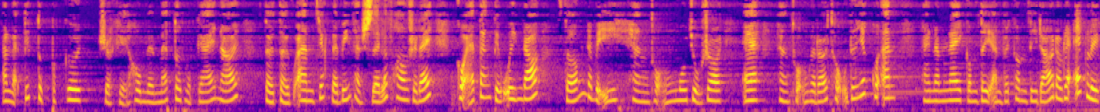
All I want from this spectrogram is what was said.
anh lại tiếp tục bật cười, rồi khẽ hôn lên má tôi một cái, nói, tội tội của anh chắc đã biến thành xe lớp hơn rồi đấy, cô ả Tăng Tiểu Uyên đó, sớm đã bị Hằng Thuận mua chuộc rồi. À, Hằng Thuận là đối thủ thứ nhất của anh, hai năm nay công ty anh với công ty đó đâu đã ác liệt,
